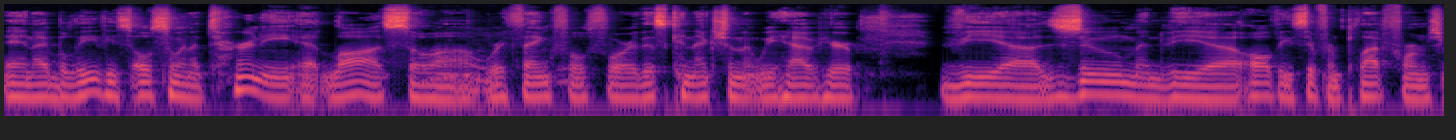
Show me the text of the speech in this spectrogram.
and I believe he's also an attorney at law. So uh, oh. we're thankful for this connection that we have here via Zoom and via all these different platforms.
